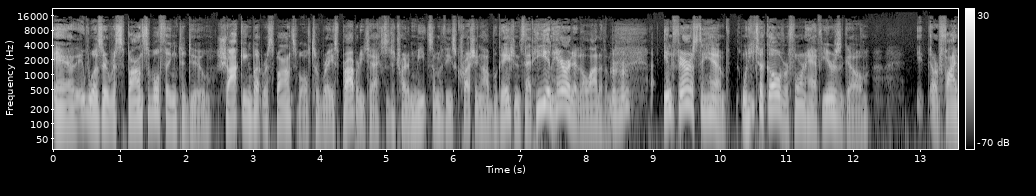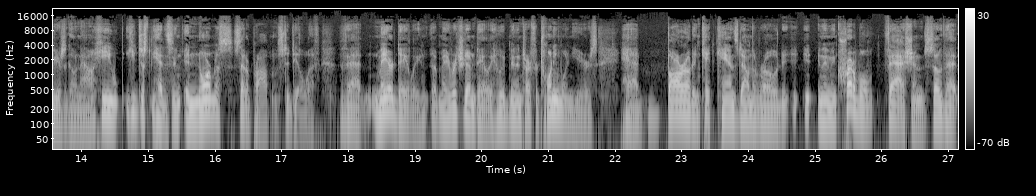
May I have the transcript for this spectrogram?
And it was a responsible thing to do, shocking but responsible, to raise property taxes to try to meet some of these crushing obligations that he inherited, a lot of them. Mm-hmm. In fairness to him, when he took over four and a half years ago, or five years ago now, he he just he had this enormous set of problems to deal with. That Mayor Daley, uh, Mayor Richard M. Daley, who had been in charge for 21 years, had borrowed and kicked cans down the road in an incredible fashion, so that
